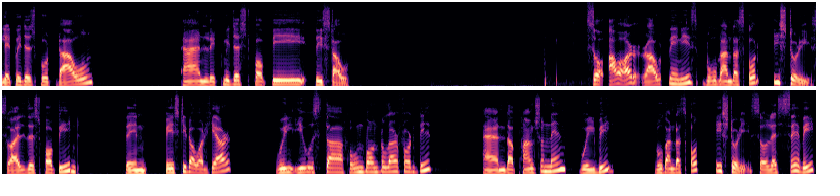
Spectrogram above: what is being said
let me just go down and let me just copy this out. So our route name is book underscore history. So I'll just copy it, then paste it over here. We'll use the home controller for this and the function name will be book underscore history. So let's save it.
